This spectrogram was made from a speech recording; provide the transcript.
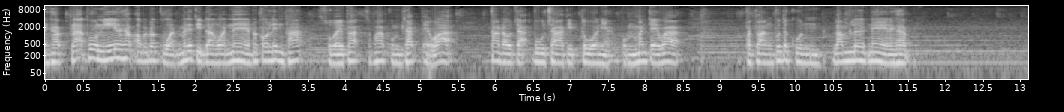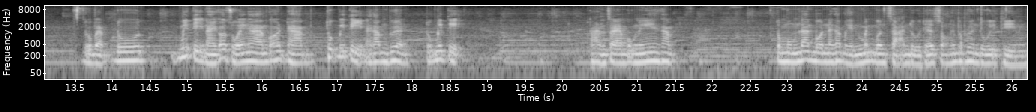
นะครับ พระพวกนี้นะครับเอาไปประกวดไม่ได้ติดรางวัลแน่เพราะเขาเล่นพระสวยพระสภาพคมชัด แต่ว่าถ้าเราจะบูชาติดตัวเนี่ย ผมมั่นใจว่าพลังพุทธคุณล้ำเลิศแน่นะครับ ดูแบบดูมิติไหนก็สวยงามก็งามทุกมิตินะครับเพื่อนทุกมิติฐานแซมองค์นี้นะครับ ตรงมุมด้านบนนะครับ เห็นมันบนสารอยู่เดี๋ยวส่งให้เพื่อนๆดูอีกทีหนึ่ง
